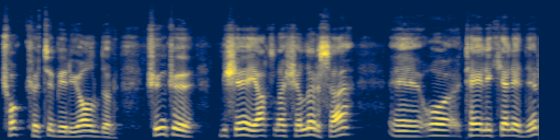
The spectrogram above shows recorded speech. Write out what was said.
Çok kötü bir yoldur. Çünkü bir şeye yaklaşılırsa e, o tehlikelidir.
